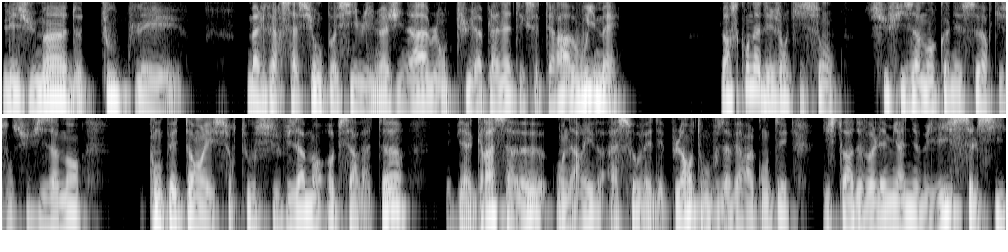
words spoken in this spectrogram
les humains de toutes les malversations possibles, imaginables, on tue la planète, etc. Oui, mais lorsqu'on a des gens qui sont suffisamment connaisseurs, qui sont suffisamment compétents et surtout suffisamment observateurs, eh bien, grâce à eux, on arrive à sauver des plantes. On vous avait raconté l'histoire de Volemia nobilis. Celle-ci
